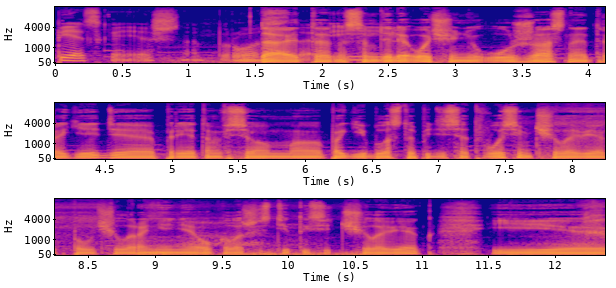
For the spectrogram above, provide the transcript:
пипец, конечно, просто. Да, это на самом И- деле очень ужасная трагедия. При этом всем э, погибло 158 человек, получило ранение около 6 тысяч человек, и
